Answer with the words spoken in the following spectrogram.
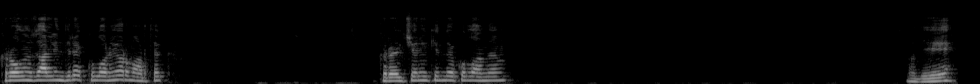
Kralın özelliğini direkt kullanıyorum artık. Kraliçeninkini de kullandım. Hadi.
